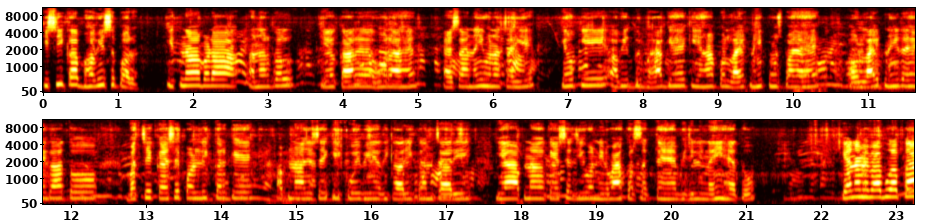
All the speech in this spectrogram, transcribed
किसी का भविष्य पर इतना बड़ा अनर्गल यह कार्य हो रहा है ऐसा नहीं होना चाहिए। क्योंकि अभी दुर्भाग्य है कि यहाँ पर लाइट नहीं पहुँच पाया है और लाइट नहीं रहेगा तो बच्चे कैसे पढ़ लिख करके अपना जैसे कि कोई भी अधिकारी कर्मचारी या अपना कैसे जीवन निर्वाह कर सकते हैं? बिजली नहीं है तो। क्या नाम है बाबू आपका?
